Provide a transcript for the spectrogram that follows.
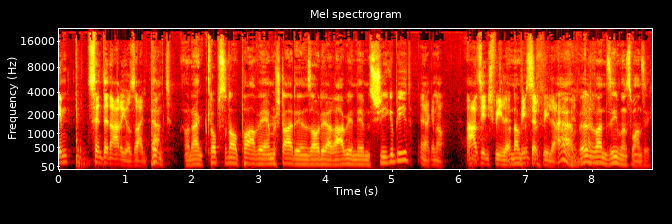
im Centenario sein. Punkt. Und dann klopfst du noch ein paar WM-Stadien in Saudi-Arabien neben das Skigebiet. Ja, genau. Asienspiele, Und dann bist du- Winterspiele. Ja, Asien. wir waren 27.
